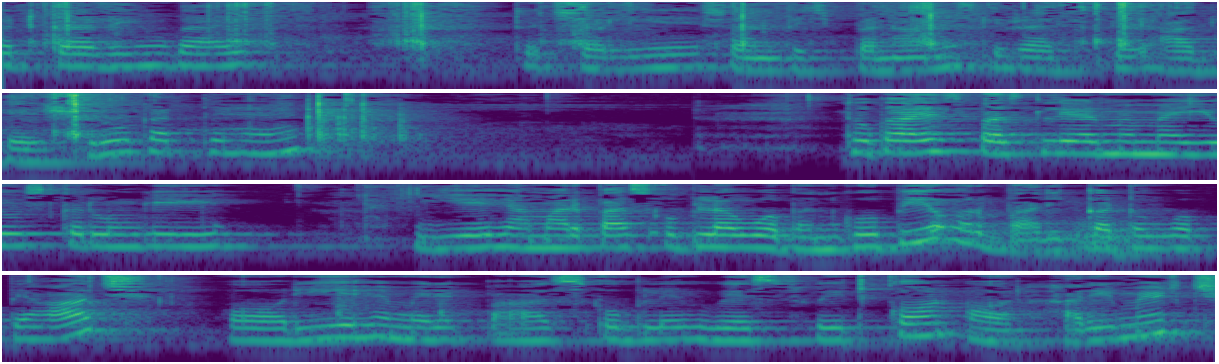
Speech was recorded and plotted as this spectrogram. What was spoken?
कट कर रही हूँ गाइस तो चलिए सैंडविच बनाने की रेसिपी आगे शुरू करते हैं। तो गाइस फ़र्स्ट लेयर में मैं यूज़ करूँगी, ये है हमारे पास उबला हुआ बंद गोभी और बारीक कटा हुआ प्याज और ये है मेरे पास उबले हुए स्वीट कॉर्न और हरी मिर्च।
